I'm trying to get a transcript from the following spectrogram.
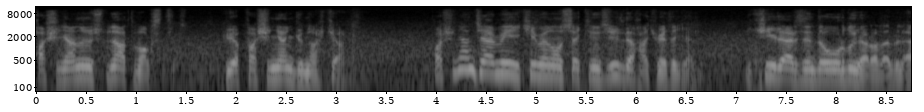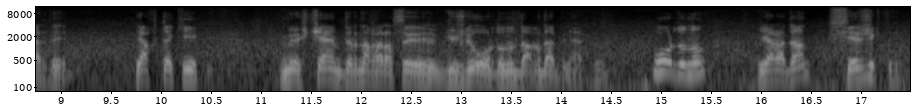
Paşinyanın üstünə atmaq istəyir. Güya Paşinyan günahkardır. Paşinyan cəmi 2018-ci ildə hakimiyyətə gəlib. 2 il ərzində ordu yarada bilərdi. Yaxud da ki, möhkəm, dırnaq arası güclü ordunu dağıda bilərdi. Bu ordunu yaradan Serjikdir.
